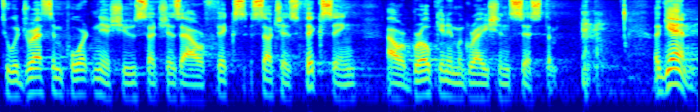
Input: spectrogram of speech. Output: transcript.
to address important issues such as, our fix, such as fixing our broken immigration system. Again,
